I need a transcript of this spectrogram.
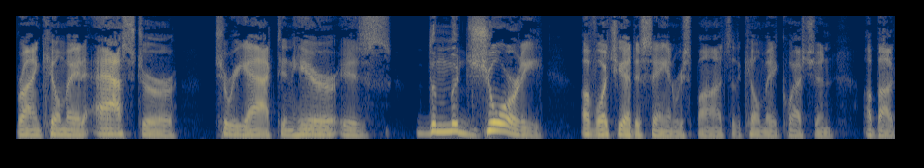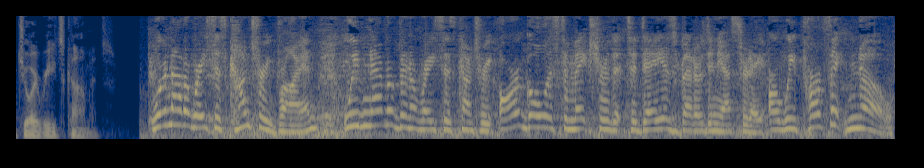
Brian Kilmeade asked her to react, and here is the majority of what she had to say in response to the Kilmeade question about Joy Reid's comments. We're not a racist country, Brian. We've never been a racist country. Our goal is to make sure that today is better than yesterday. Are we perfect? No.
